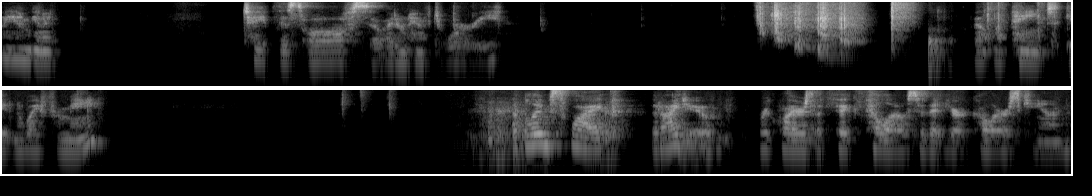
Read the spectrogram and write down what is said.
I am going to tape this off so I don't have to worry about my paint getting away from me. The Bloom Swipe that I do requires a thick pillow so that your colors can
